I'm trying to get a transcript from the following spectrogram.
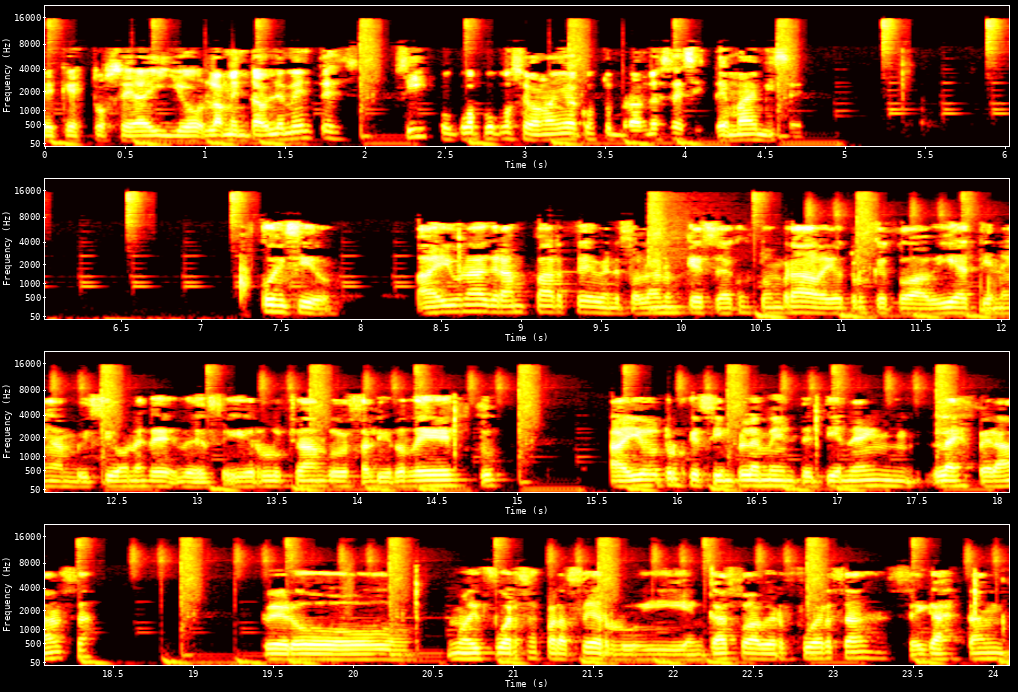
de que esto sea. Y yo, lamentablemente, sí, poco a poco se van a ir acostumbrando a ese sistema de miseria. Coincido. Hay una gran parte de venezolanos que se ha acostumbrado, hay otros que todavía tienen ambiciones de, de seguir luchando, de salir de esto. Hay otros que simplemente tienen la esperanza, pero no hay fuerzas para hacerlo. Y en caso de haber fuerzas, se gastan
